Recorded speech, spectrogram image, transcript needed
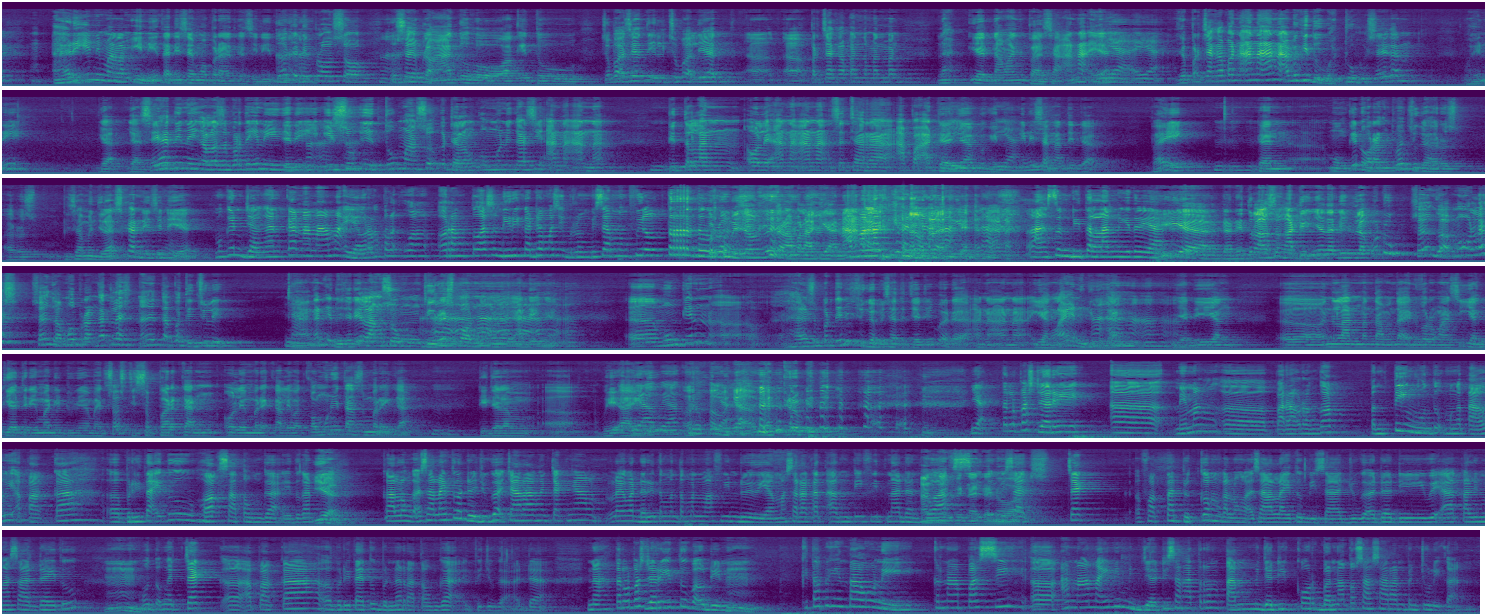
hari ini malam ini tadi saya mau berangkat ke sini itu ada di Ploso. Terus saya bilang, "Aduh, hoak itu." Coba saya coba lihat uh, uh, percakapan teman-teman. Lah, ya namanya bahasa anak ya. Iya, iya. Ya percakapan anak-anak begitu. Waduh, saya kan wah ini nggak nggak sehat ini kalau seperti ini. Jadi isu itu masuk ke dalam komunikasi anak-anak ditelan oleh anak-anak secara apa adanya Iya, begitu. iya, ini iya. sangat tidak baik dan uh, mungkin orang tua juga harus harus bisa menjelaskan di sini ya. Mungkin jangankan anak-anak ya orang tua orang tua sendiri kadang masih belum bisa memfilter tuh. Belum bisa memfilter apalagi anak-anak. Apalagi anak-anak. Langsung ditelan gitu ya. Iya, dan itu langsung adiknya tadi bilang, waduh, saya nggak mau les, saya nggak mau berangkat les, nanti takut diculik. Nah, kan gitu. Jadi langsung direspon Ah, ah, oleh ah, ah, adiknya. Eh, mungkin eh, hal seperti ini juga bisa terjadi pada anak-anak yang lain gitu Ah, kan. ah, ah, ah, ah. Jadi yang eh, nelan mentah-mentah informasi yang dia terima di dunia medsos disebarkan oleh mereka lewat komunitas mereka di dalam eh, WA, WA, itu, WA group, ya. WA, WA group itu. Ya, terlepas dari eh, memang eh, para orang tua penting untuk mengetahui apakah eh, berita itu hoax atau enggak gitu kan. Iya. Kalau nggak salah itu ada juga cara ngeceknya lewat dari teman-teman Mavindo itu ya, masyarakat anti fitnah dan hoax itu dan bisa hoax. cek fakta.com kalau nggak salah itu bisa juga ada di WA Kalimasada itu Mm-mm. untuk ngecek eh, apakah eh, berita itu benar atau enggak itu juga ada. Nah terlepas dari itu Pak Udin, Mm. kita pengen tahu nih kenapa sih eh, anak-anak ini menjadi sangat rentan menjadi korban atau sasaran penculikan?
